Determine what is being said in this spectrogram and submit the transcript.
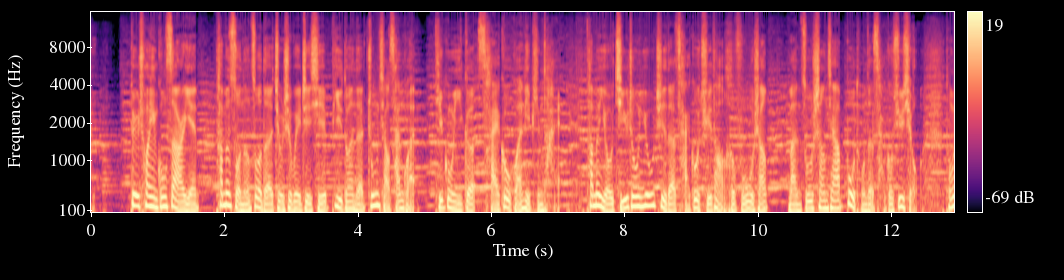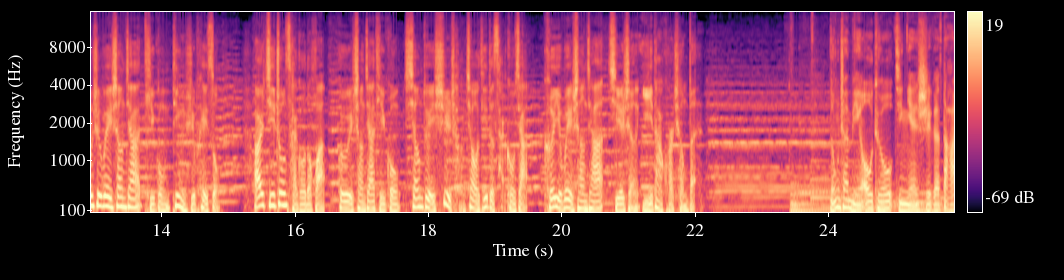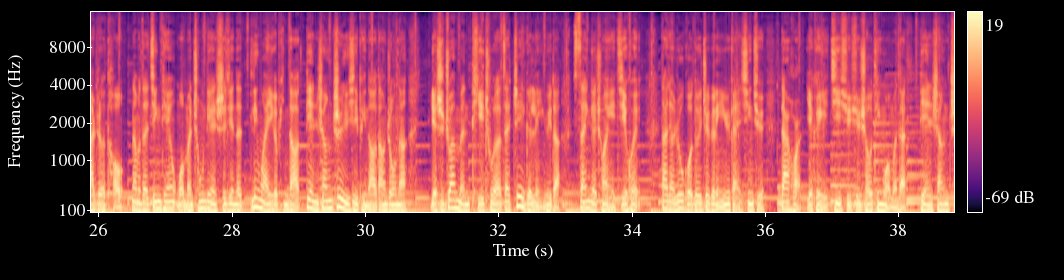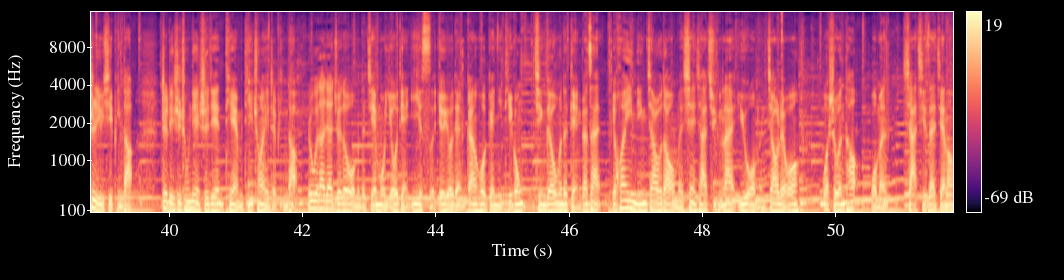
对创业公司而言，他们所能做的就是为这些 B 端的中小餐馆提供一个采购管理平台。他们有集中优质的采购渠道和服务商，满足商家不同的采购需求，同时为商家提供定时配送。而集中采购的话，会为商家提供相对市场较低的采购价，可以为商家节省一大块成本。农产品 O2O 今年是个大热头。那么在今天我们充电时间的另外一个频道——电商治愈系频道当中呢，也是专门提出了在这个领域的三个创业机会。大家如果对这个领域感兴趣，待会儿也可以继续去收听我们的电商治愈系频道。这里是充电时间 TMT 创业者频道。如果大家觉得我们的节目有点意思，又有点干货给你提供，请给我们的点个赞，也欢迎您加入到我们线下群来与我们交流哦。我是文涛，我们下期再见喽。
